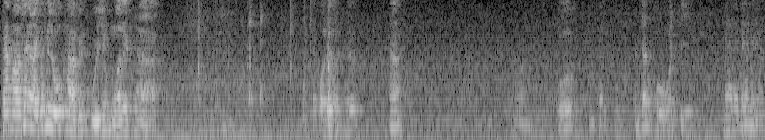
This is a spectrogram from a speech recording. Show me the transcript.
แพรวพราวใช่อะไรก็ไม่รู้ค่ะ เป็นขุยในหัวเลยค่ะจะออเดอร์เพิ่มฮะโอ้คุณใจกูมันจัดโผล่วันตีแม่ได้แม่ไหมยัง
